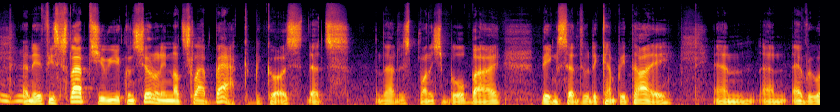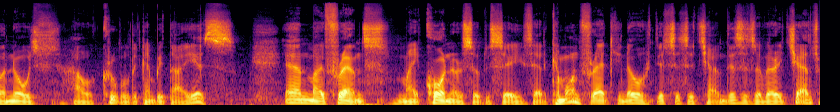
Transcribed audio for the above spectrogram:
Mm-hmm. And if he slaps you, you can certainly not slap back because that's that is punishable by being sent to the Kempeitai, and and everyone knows how cruel the Kempeitai is. And my friends, my corner, so to say, said, "Come on, Fred. You know this is a chance. This is a very chance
